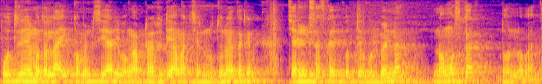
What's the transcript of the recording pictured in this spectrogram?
প্রতিদিনের মতো লাইক কমেন্ট শেয়ার এবং আপনারা যদি আমার চ্যানেল নতুন হয়ে থাকেন চ্যানেল সাবস্ক্রাইব করতে ভুলবেন না। নমস্কার, ধন্যবাদ।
